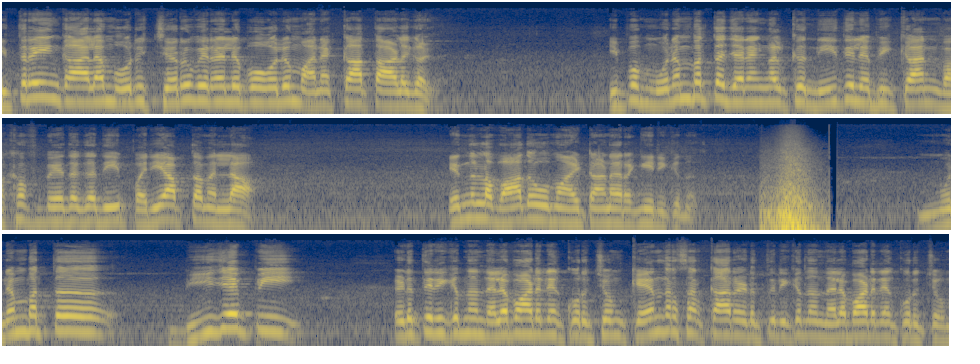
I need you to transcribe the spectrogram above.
ഇത്രയും കാലം ഒരു ചെറുവിരൽ പോലും അനക്കാത്ത ആളുകൾ. ഇപ്പം മുനമ്പത്തെ ജനങ്ങൾക്ക് നീതി ലഭിക്കാൻ വഖഫ് ഭേദഗതി പര്യാപ്തമല്ല എന്നുള്ള വാദവുമായിട്ടാണ് ഇറങ്ങിയിരിക്കുന്നത്. മുനമ്പത്ത് ബി ജെ പി എടുത്തിരിക്കുന്ന നിലപാടിനെക്കുറിച്ചും കേന്ദ്ര സർക്കാർ എടുത്തിരിക്കുന്ന നിലപാടിനെക്കുറിച്ചും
